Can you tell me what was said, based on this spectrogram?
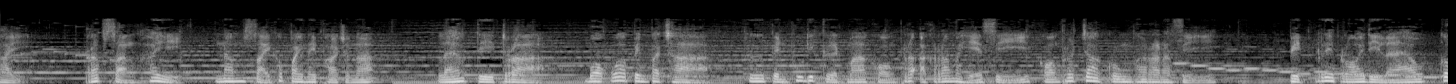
ทัยรับสั่งให้นำใส่เข้าไปในภาชนะ แล้วตีตราบอกว่าเป็นประชา คือเป็นผู้ที่เกิดมาของพระอัครมเหสีของพระเจ้ากรุงพาราณสี ปิดเรียบร้อยดีแล้วก็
